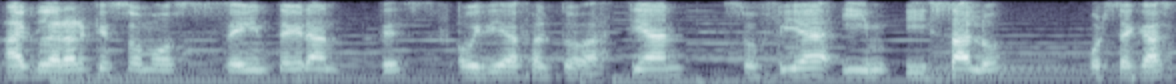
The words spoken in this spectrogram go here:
aclarar que somos seis integrantes. Hoy día faltó Bastián, Sofía y, y Salo, por si acaso.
